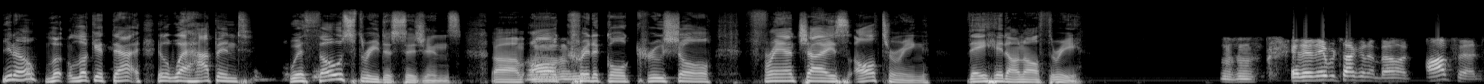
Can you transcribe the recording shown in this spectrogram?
you know, look look at that. What happened with those three decisions? Um, all Mm-hmm. critical, crucial, franchise altering. They hit on all three. mm-hmm. And then they were talking about offense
